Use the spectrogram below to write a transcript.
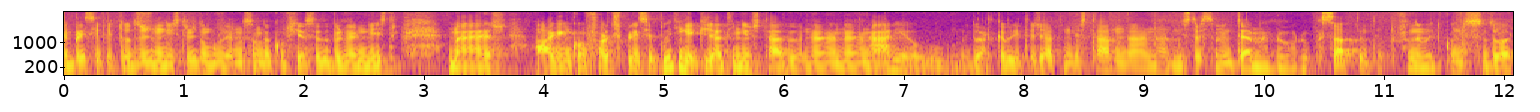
Em princípio, todos os ministros de um governo são da confiança do Primeiro-Ministro, mas alguém com forte experiência política que já tinha estado na, na, na área. O Eduardo Cabrita já tinha estado na, na administração interna no, no, passado, portanto é profundamente conhecedor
